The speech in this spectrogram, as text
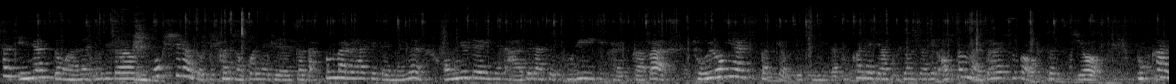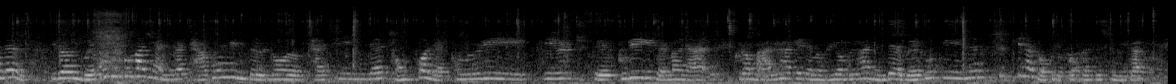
첫 1년 동안은 우리가 혹시라도 북한 정권에 대해서 나쁜 말을 하게 되면은 억류되어 있는 아들한테 불이익이 갈까봐 조용히 할 수밖에 없었습니다. 북한에 대한 부정적인 어떤 말도 할 수가 없었죠. 북한은 이런 외국인뿐만이 아니라 자국민들도 자신의 정권에 불이익을 그 불이익이 될 만한 그런 말을 하게 되면 위협을 하는데 외국인은 특히나 더 그럴 것 같습니다. 감사합니다.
